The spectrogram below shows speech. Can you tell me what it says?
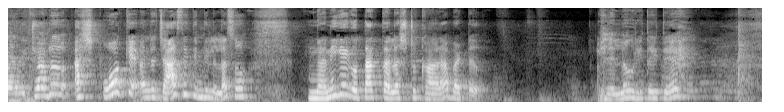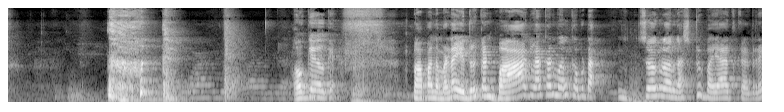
ನಾನು ನಿಜವಾಗ್ಲೂ ಅಷ್ಟು ಓಕೆ ಅಂದರೆ ಜಾಸ್ತಿ ತಿಂದಿಲ್ಲಲ್ಲ ಸೊ ನನಗೆ ಗೊತ್ತಾಗ್ತಾ ಇಲ್ಲ ಅಷ್ಟು ಖಾರ ಬಟ್ ಇಲ್ಲೆಲ್ಲ ಉರಿತೈತೆ. ಓಕೆ ಓಕೆ ಪಾಪ ನಮ್ಮಣ್ಣ ಎದ್ರಕಂಡು ಬಾಗ್ಲಾಕಂಡು ಮಲ್ಕೊಬಿಟ್ಟ. ನಿಜವಾಗ್ಲೂ ಅವ್ನಿಗೆ ಅಷ್ಟು ಭಯ ಆದ್ಕೊಂಡ್ರೆ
